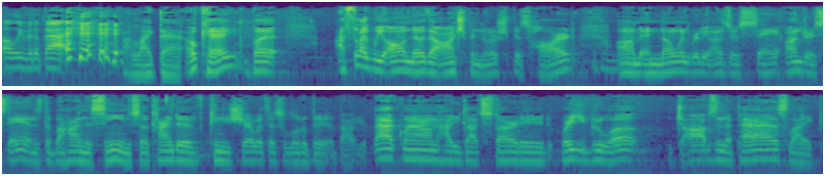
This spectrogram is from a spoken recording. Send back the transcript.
I'll leave it at that. I like that. Okay, but I feel like we all know that entrepreneurship is hard, Mm-hmm. um, and no one really understand, understands the behind the scenes. So, kind of, can you share with us a little bit about your background, how you got started, where you grew up, jobs in the past? Like,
